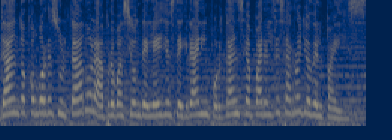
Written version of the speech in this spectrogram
dando como resultado la aprobación de leyes de gran importancia para el desarrollo del país.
